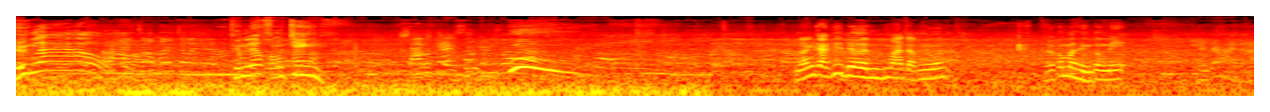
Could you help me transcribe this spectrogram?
ถึงแล้ว ถึงแล้วของจริง หลังจากที่เดินมาจากนู้น แล้วก็มาถึงตรงนี้ไม่ได้นะ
